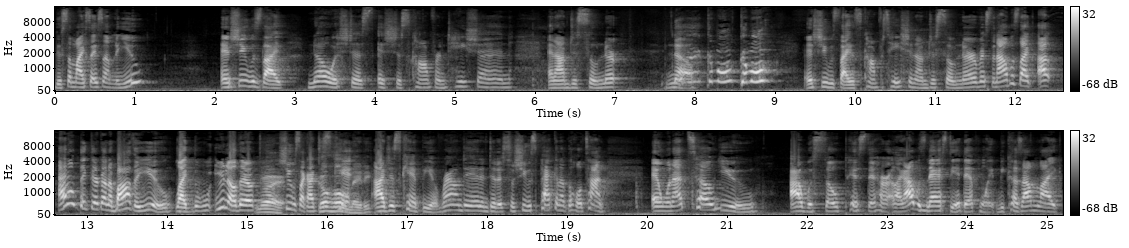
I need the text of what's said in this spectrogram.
Did somebody say something to you?" And she was like, "No, it's just it's just confrontation, and I'm just so ner." No. Hey, come on, come on. And she was like, "It's confrontation. I'm just so nervous." And I was like, "I, I don't think they're gonna bother you. Like, the, you know, they're." Right. She was like, "I just Go home, can't. lady." I just can't be around it." And did it. So she was packing up the whole time. And when I tell you, I was so pissed at her. Like, I was nasty at that point because I'm like,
